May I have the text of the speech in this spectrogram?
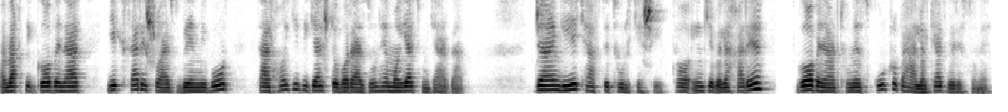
و وقتی گاو نر یک سرش رو از بین می برد سرهای دیگش دوباره از اون حمایت می کردن. جنگ یک هفته طول کشید تا اینکه بالاخره گاو نر تونست قول رو به هلاکت برسونه.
